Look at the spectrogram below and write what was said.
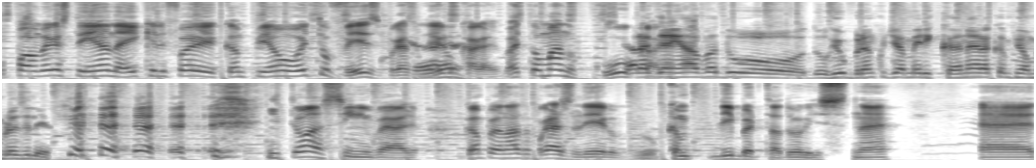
O Palmeiras tem ano aí que ele foi campeão oito vezes brasileiro, é. cara. Vai tomar no cu, o cara. cara ganhava do, do Rio Branco de Americana era campeão brasileiro. então, assim, velho. Campeonato brasileiro, Camp Libertadores, né? É,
